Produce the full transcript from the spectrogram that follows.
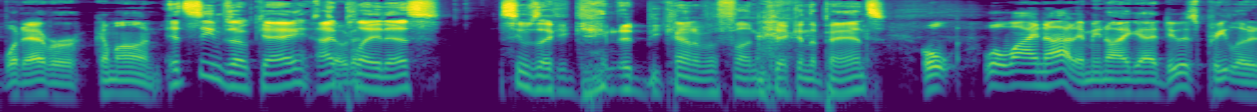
Whatever. Come on. It seems okay. I'd play this. Seems like a game that'd be kind of a fun kick in the pants. Well, well, why not? I mean, all you gotta do is preload it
